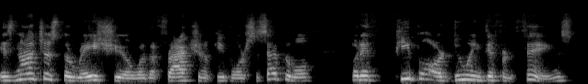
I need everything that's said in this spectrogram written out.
is not just the ratio or the fraction of people are susceptible, but if people are doing different things,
